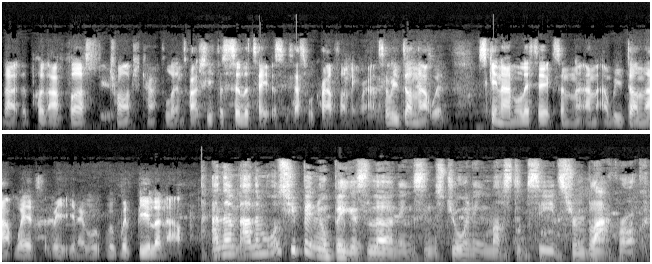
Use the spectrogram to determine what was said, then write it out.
that put that first tranche of capital in to actually facilitate the successful crowdfunding round. So we've done that with Skin Analytics, and, and, and we've done that with we, you know with, with Beulah now. And then and then what's been your biggest learning since joining Mustard Seeds from BlackRock?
